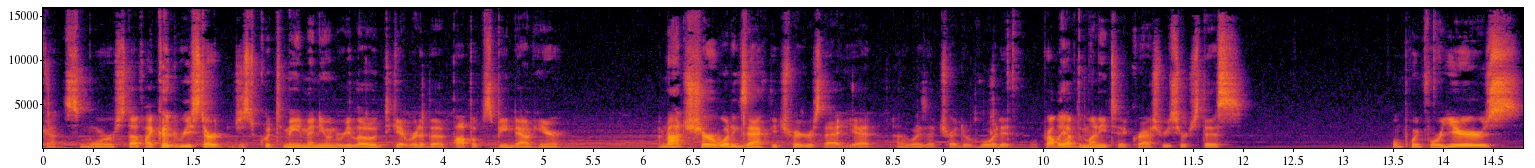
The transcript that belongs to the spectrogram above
got some more stuff. I could restart, just quit to main menu and reload to get rid of the pop-ups being down here. I'm not sure what exactly triggers that yet, otherwise I tried to avoid it. We'll probably have the money to crash research this. 1.4 years.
